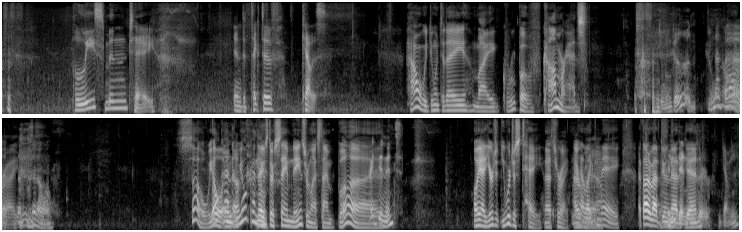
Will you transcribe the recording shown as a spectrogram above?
Policeman Tay. and Detective Callis. how are we doing today, my group of comrades? Doing good. Not bad. right. Not at all. So we all Oh, kind and, of uh, we all kind of used our same names from last time, but I didn't. Oh yeah, you're just, you were just Tay. That's right. I Yeah, remember like now. May. I thought about doing that again. Yummy.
